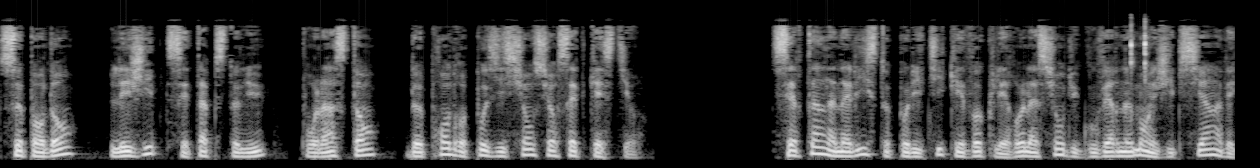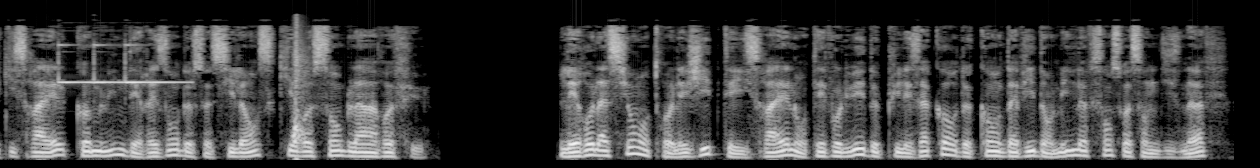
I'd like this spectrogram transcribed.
Cependant, l'Égypte s'est abstenue, pour l'instant, de prendre position sur cette question. Certains analystes politiques évoquent les relations du gouvernement égyptien avec Israël comme l'une des raisons de ce silence qui ressemble à un refus. Les relations entre l'Égypte et Israël ont évolué depuis les accords de Camp David en 1979,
